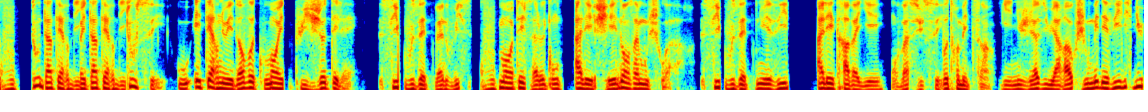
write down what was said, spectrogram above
vous. Tout interdit est interdit. Toussez ou éternuez dans votre cou et puis jetez-les. Si vous êtes novice, vous mentez ça le compte. Allez chier dans un mouchoir. Si vous êtes nuisible, allez travailler. On va sucer votre médecin. du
